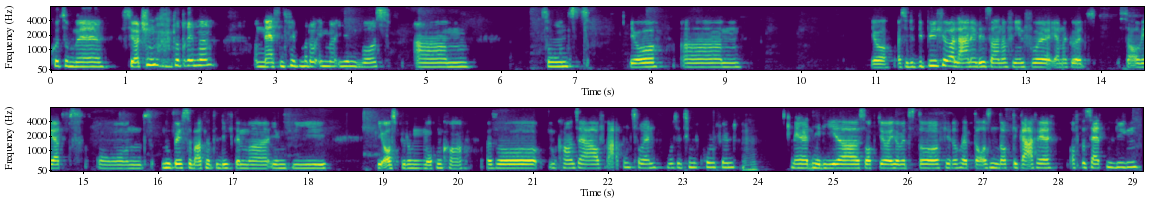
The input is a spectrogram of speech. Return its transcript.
kurz einmal searchen da drinnen. Und meistens findet man da immer irgendwas. Ähm, sonst, ja, ähm, ja, also die, die, Bücher alleine, die sind auf jeden Fall eher Geld sauwert. Und nur besser war es natürlich, wenn man irgendwie die Ausbildung machen kann. Also man kann es ja auch auf Raten zahlen, was ich ziemlich cool finde. Mhm. Weil halt nicht jeder sagt, ja, ich habe jetzt da 4.500 auf die Gare auf der Seite liegen.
